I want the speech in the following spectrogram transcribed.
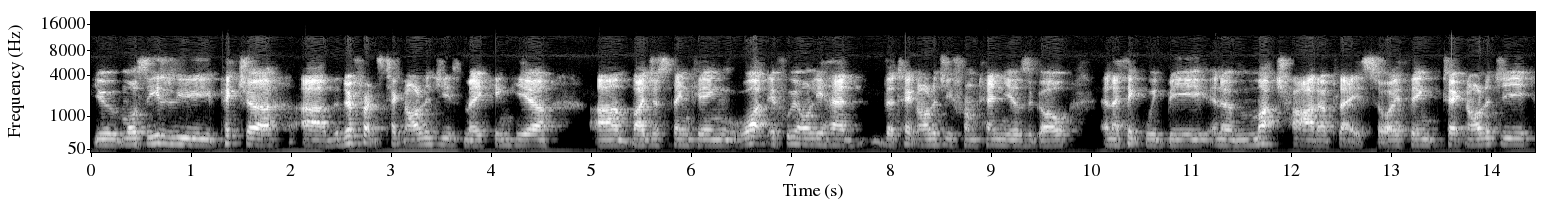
you most easily picture uh, the difference technology is making here um, by just thinking, what if we only had the technology from 10 years ago? And I think we'd be in a much harder place. So I think technology,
